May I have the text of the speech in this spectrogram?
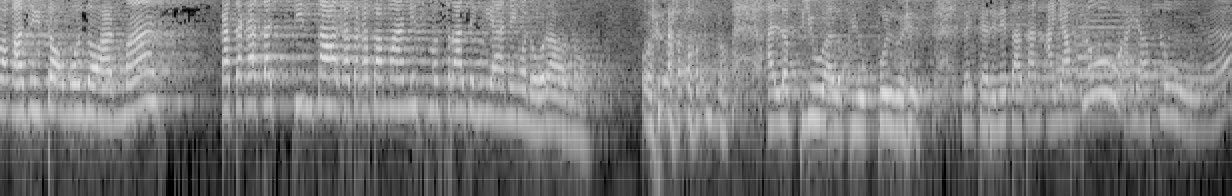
Makasih tok mosoan Mas. Kata-kata cinta, kata-kata manis mesra sing liyane ngono ora ono. Ora ono. I love you, I love you full wis. Lek jarine tatan ayah flu, ayah flu ya.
